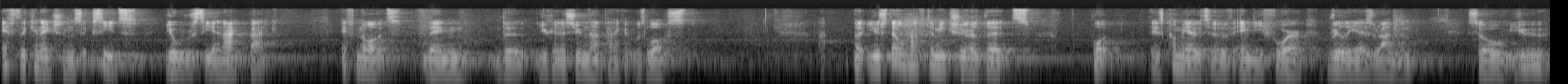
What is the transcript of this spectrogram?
if the connection succeeds, you'll see an ACK back. If not, then the, you can assume that packet was lost. But you still have to make sure that what is coming out of MD4 really is random. So you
